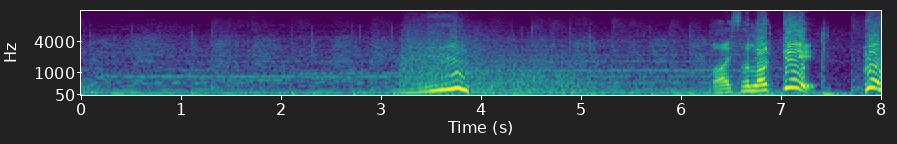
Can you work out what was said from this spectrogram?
ต ตายสลักกี้ฮะ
